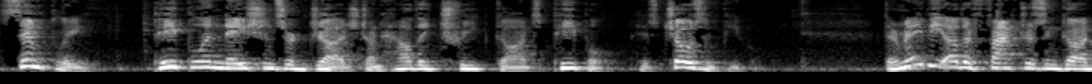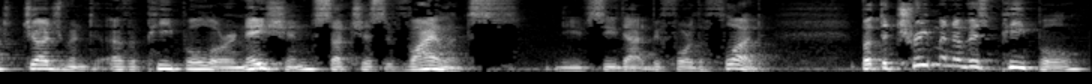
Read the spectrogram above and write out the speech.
Simply, people and nations are judged on how they treat God's people, his chosen people. There may be other factors in God's judgment of a people or a nation, such as violence. You see that before the flood. But the treatment of his people,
